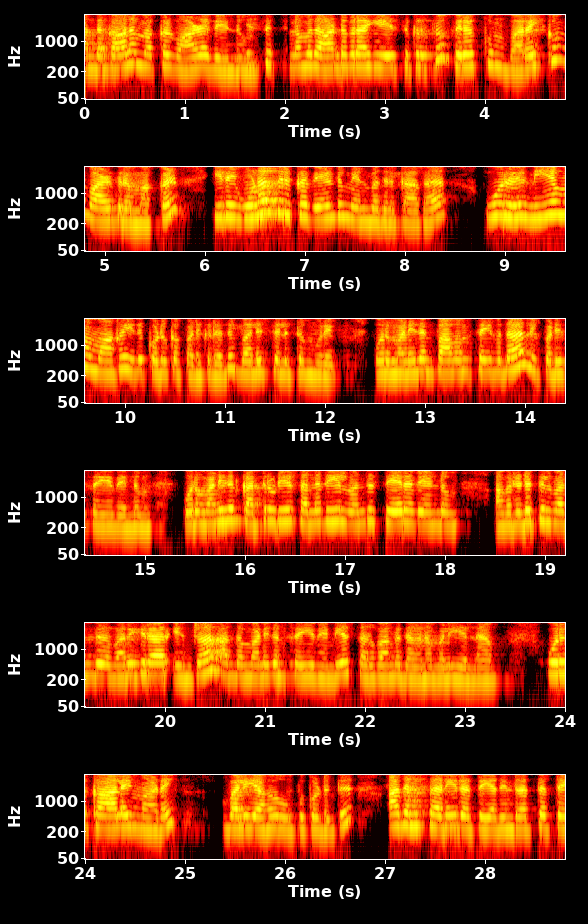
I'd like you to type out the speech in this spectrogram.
அந்த கால மக்கள் வாழ வேண்டும். நமது ஆண்டவராகி இயேசு கிறிஸ்து பிறக்கும் வரைக்கும் வாழ்கிற மக்கள் இதை உணர்ந்திருக்க வேண்டும் என்பதற்காக ஒரு நியமமாக இது கொடுக்கப்படுகிறது. பலி செலுத்தும் முறை. ஒரு மனிதன் பாவம் செய்வதால் இப்படி செய்ய வேண்டும். ஒரு மனிதன் கர்த்தருடைய சன்னதியில் வந்து சேர வேண்டும். அவரிடத்தில் வந்து வருகிறார் என்றால் அந்த மனிதன் செய்ய வேண்டிய சர்வாங்க தகன பலி என்ன? ஒரு காளை மாடை பலியாக ஒப்பு கொடுத்து அதன் சரீரத்தை அதன் ரத்தத்தை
